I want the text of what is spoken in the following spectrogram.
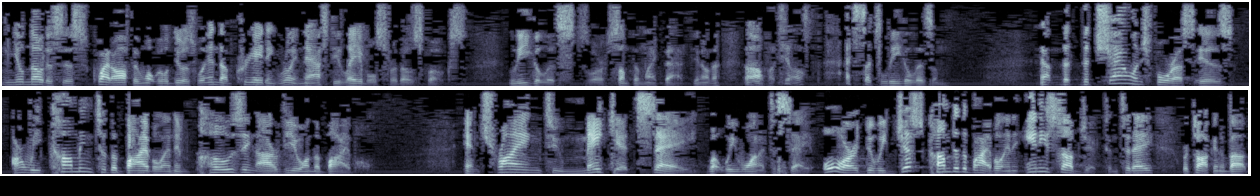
and you'll notice this quite often, what we'll do is we'll end up creating really nasty labels for those folks. Legalists or something like that. You know, oh, you know, that's such legalism. Now, the, the challenge for us is, are we coming to the Bible and imposing our view on the Bible? and trying to make it say what we want it to say? Or do we just come to the Bible in any subject? And today we're talking about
